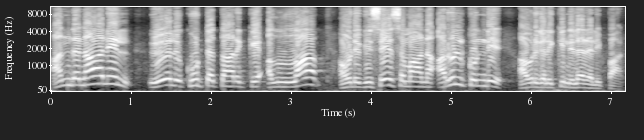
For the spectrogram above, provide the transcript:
அந்த நாளில் ஏழு கூட்டத்தாருக்கு அல்லாஹ் அவருடைய விசேஷமான அருள் கொண்டு அவர்களுக்கு நிழல் அளிப்பான்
